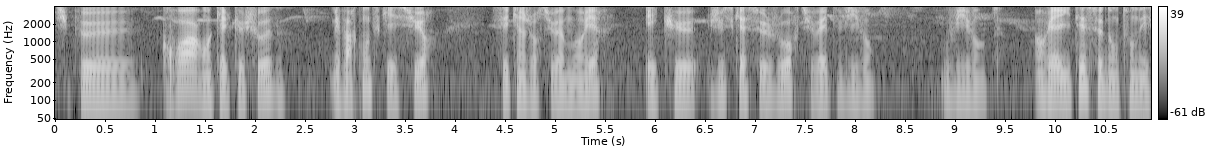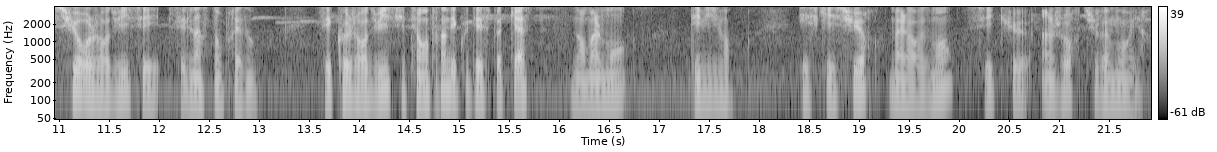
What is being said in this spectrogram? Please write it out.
Tu peux croire en quelque chose, mais par contre, ce qui est sûr, c'est qu'un jour tu vas mourir et que jusqu'à ce jour tu vas être vivant ou vivante. En réalité, ce dont on est sûr aujourd'hui, c'est de l'instant présent. C'est qu'aujourd'hui, si tu es en train d'écouter ce podcast, normalement, tu es vivant. Et ce qui est sûr, malheureusement, c'est qu'un jour, tu vas mourir.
